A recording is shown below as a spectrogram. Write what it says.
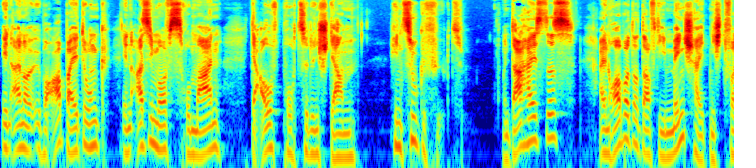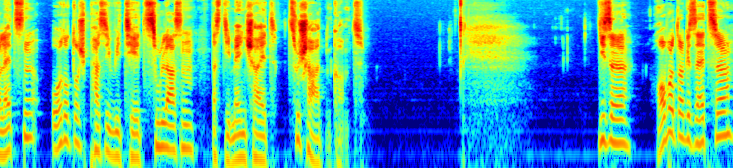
in einer Überarbeitung in Asimovs Roman Der Aufbruch zu den Sternen hinzugefügt. Und da heißt es, ein Roboter darf die Menschheit nicht verletzen oder durch Passivität zulassen, dass die Menschheit zu Schaden kommt. Diese Robotergesetze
